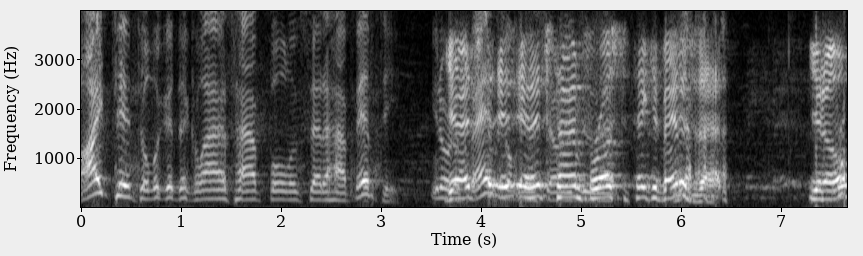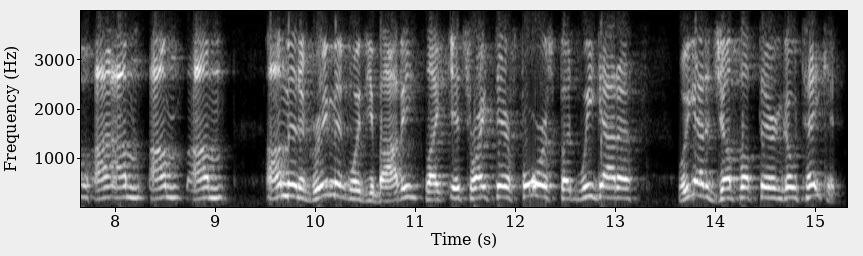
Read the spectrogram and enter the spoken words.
I tend to look at the glass half full instead of half empty. You know, yeah, it's, it, and it's time for that. us to take advantage of that. You know, I, I'm I'm I'm I'm in agreement with you, Bobby. Like it's right there for us, but we gotta we gotta jump up there and go take it.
